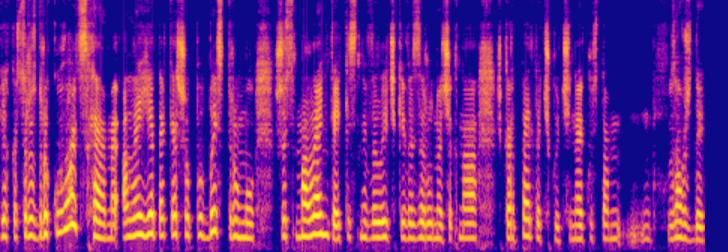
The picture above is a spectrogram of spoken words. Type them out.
якось роздрукувати схеми, але є таке, що по-бистрому щось маленьке, якийсь невеличкий візеруночок на шкарпеточку чи на якусь там завжди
